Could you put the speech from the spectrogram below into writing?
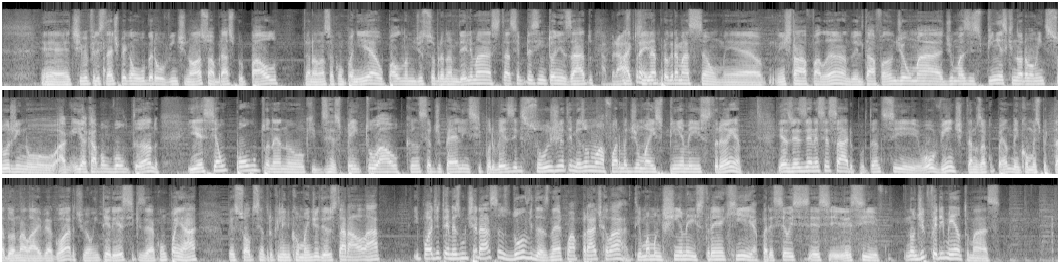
é, tive a felicidade de pegar um Uber ouvinte nosso, um abraço pro Paulo tá na nossa companhia. O Paulo não me disse o sobrenome dele, mas está sempre sintonizado Abraço aqui na programação. É, a gente estava falando, ele estava falando de, uma, de umas espinhas que normalmente surgem no, e acabam voltando. E esse é um ponto, né, no que diz respeito ao câncer de pele em si. Por vezes ele surge até mesmo numa forma de uma espinha meio estranha e às vezes é necessário. Portanto, se o ouvinte que está nos acompanhando, bem como espectador na live agora, tiver um interesse e quiser acompanhar, o pessoal do Centro Clínico Mãe de Deus estará lá e pode até mesmo tirar essas dúvidas, né, com a prática lá. Tem uma manchinha meio estranha aqui, apareceu esse, esse, esse não digo ferimento, mas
